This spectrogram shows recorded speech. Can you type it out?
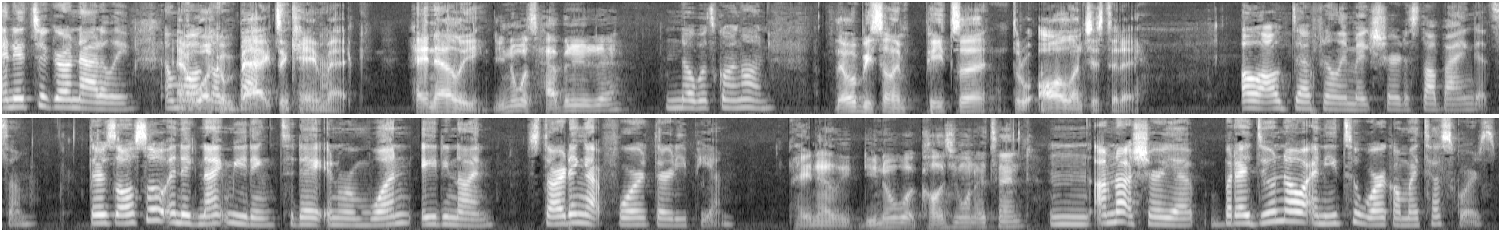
And it's your girl Natalie. And, welcome, back, to KMAC. Hey Natalie, do you know what's happening today? No, what's going on? They will be selling pizza through all lunches today. Oh, I'll definitely make sure to stop by and get some. There's also an Ignite meeting today in room 189, starting at 4:30 p.m. Hey Natalie, do you know what college you want to attend? Mm, I'm not sure yet, but I do know I need to work on my test scores.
